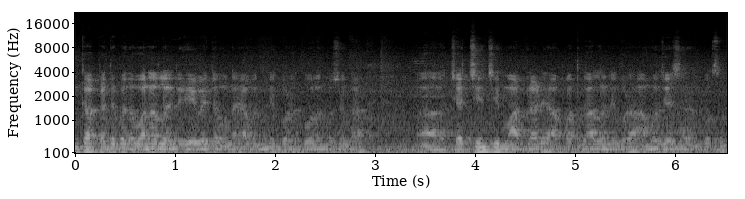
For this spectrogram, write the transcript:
ఇంకా పెద్ద పెద్ద వనరులు అనేవి ఏవైతే ఉన్నాయో అవన్నీ కూడా కూలంకషంగా చర్చించి మాట్లాడి ఆ పథకాలన్నీ కూడా అమలు చేసేదాని కోసం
